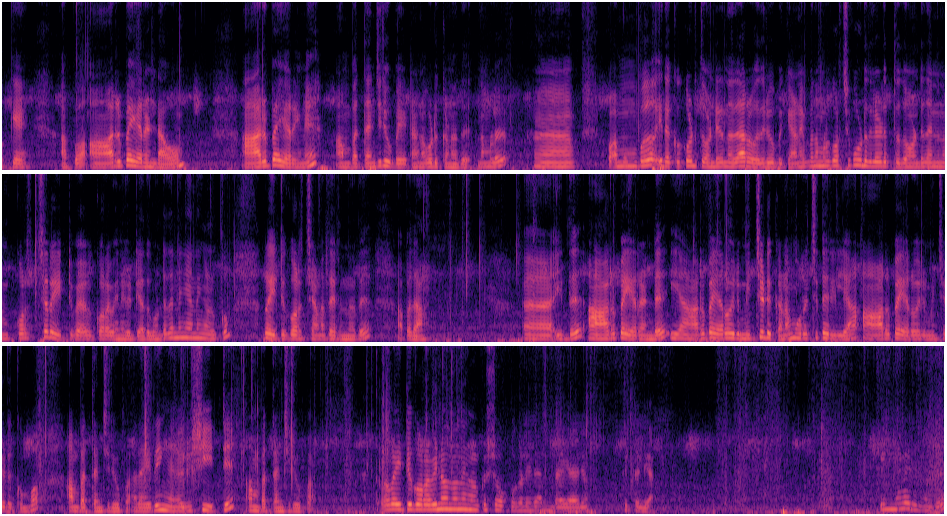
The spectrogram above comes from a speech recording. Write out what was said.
ഓക്കെ അപ്പോൾ ആറ് പെയർ ഉണ്ടാവും. ആറ് പെയറിന് അമ്പത്തഞ്ച് രൂപയായിട്ടാണ് കൊടുക്കുന്നത് നമ്മൾ മുമ്പ് ഇതൊക്കെ കൊടുത്തുകൊണ്ടിരുന്നത് അറുപത് രൂപയ്ക്കാണ്. ഇപ്പോൾ നമ്മൾ കുറച്ച് കൂടുതൽ എടുത്തതുകൊണ്ട് തന്നെ നമുക്ക് കുറച്ച് റേറ്റ് കുറവിന് കിട്ടി. അതുകൊണ്ട് തന്നെ ഞാൻ നിങ്ങൾക്കും റേറ്റ് കുറച്ചാണ് തരുന്നത്. അപ്പോൾ ആ, ഇത് ആറ് പെയറുണ്ട്. ഈ ആറ് പെയർ ഒരുമിച്ച് എടുക്കണം മുറിച്ച് തരില്ല. ആറ് പെയർ ഒരുമിച്ച് എടുക്കുമ്പോൾ അമ്പത്തഞ്ച് രൂപ. അതായത് ഇങ്ങനെ ഒരു ഷീറ്റ് അമ്പത്തഞ്ച് രൂപ. റേറ്റ് കുറവിനൊന്നും നിങ്ങൾക്ക് ഷോപ്പുകളിൽ എന്തായാലും കിട്ടില്ല. പിന്നെ വരുന്നത്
